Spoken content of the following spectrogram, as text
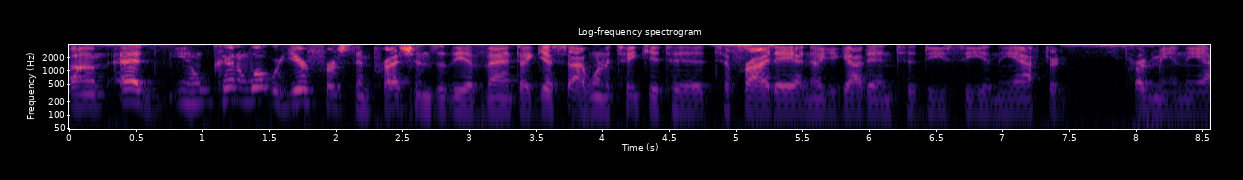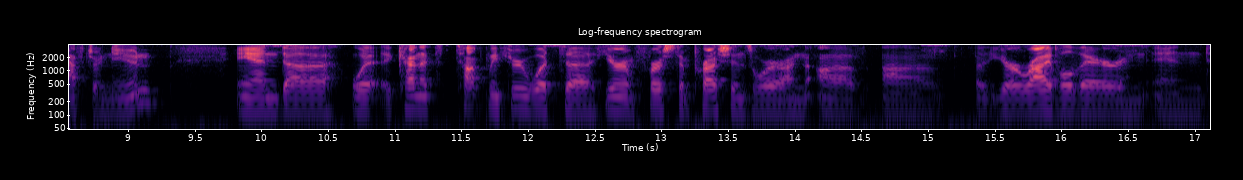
Um, Ed, you know, kind of what were your first impressions of the event? I guess I want to take you to, to Friday. I know you got into DC in the after, pardon me, in the afternoon, and uh, kind of talk me through what uh, your first impressions were on uh, your arrival there and and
